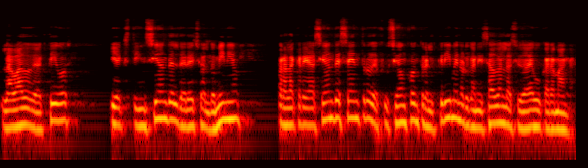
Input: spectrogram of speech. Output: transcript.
lavado de activos y extinción del derecho al dominio para la creación de centro de fusión contra el crimen organizado en la ciudad de Bucaramanga.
